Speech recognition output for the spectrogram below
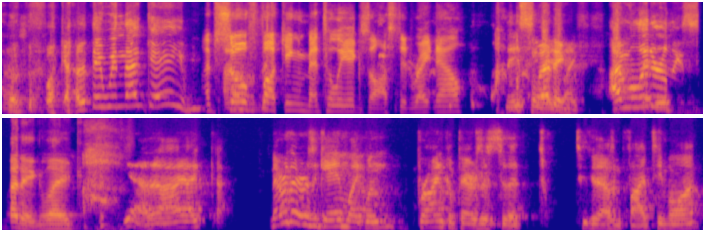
Ugh. what the fuck? How did they win that game? I'm so but- fucking mentally exhausted right now. They played sweating. like I'm literally sweating. Like, Yeah, I, I remember there was a game like when Brian compares this to the 2005 team a lot.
